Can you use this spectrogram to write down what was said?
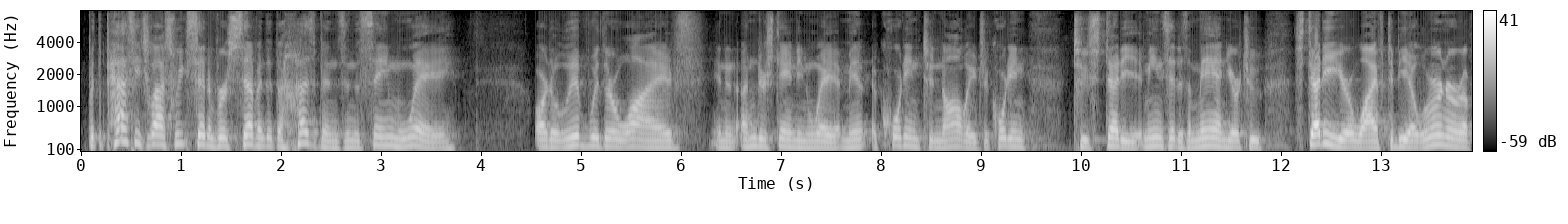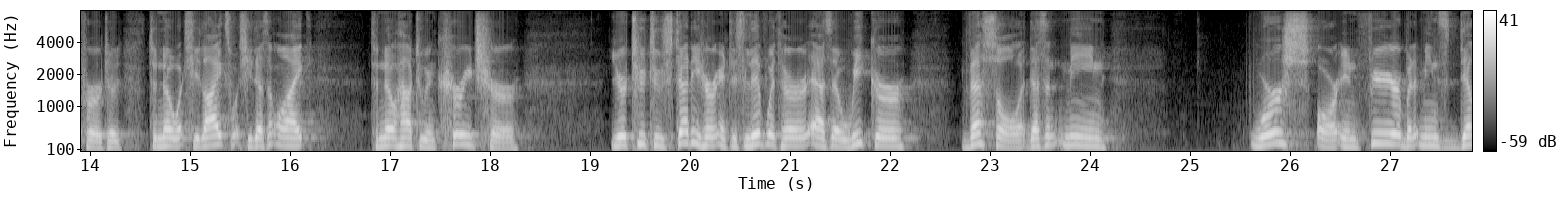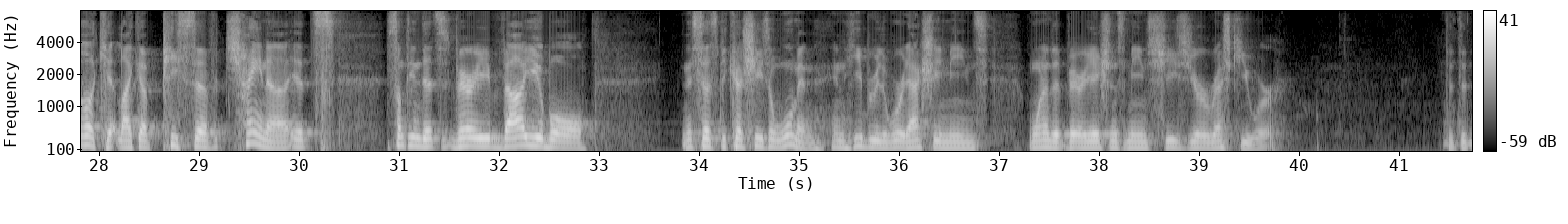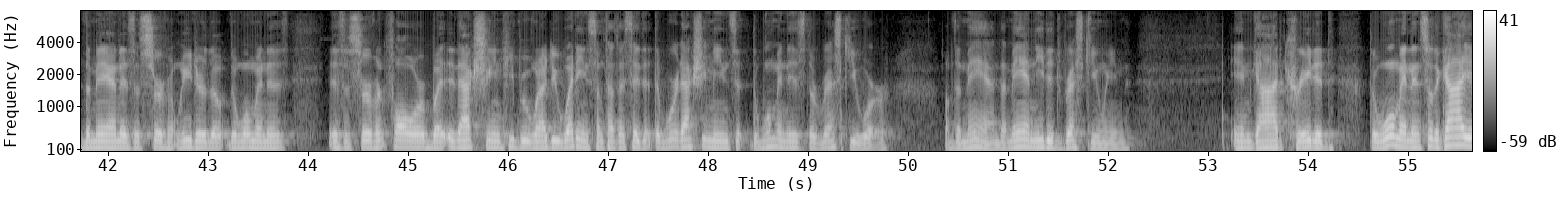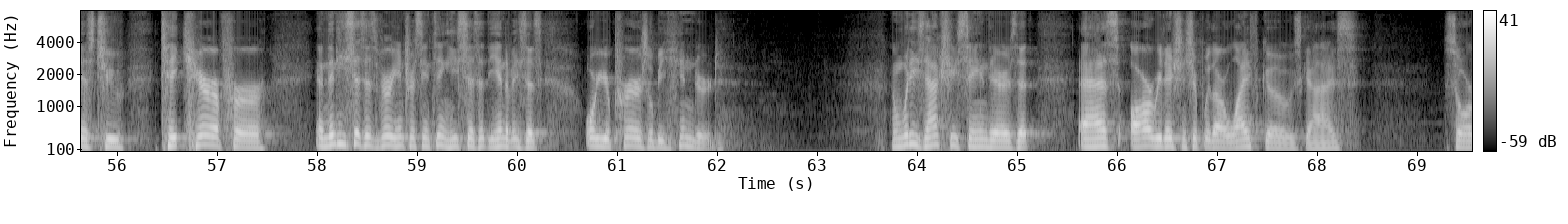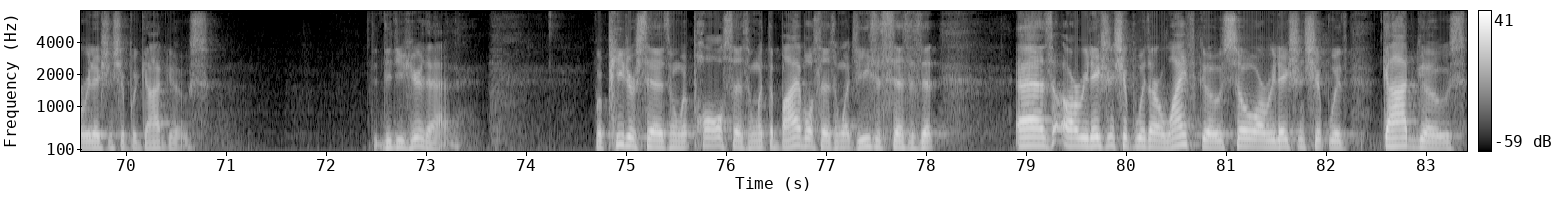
But the passage last week said in verse 7 that the husbands, in the same way, are to live with their wives in an understanding way. It meant according to knowledge, according to study. It means that as a man, you're to study your wife, to be a learner of her, to, to know what she likes, what she doesn't like, to know how to encourage her. You're to, to study her and to live with her as a weaker vessel. It doesn't mean worse or inferior, but it means delicate, like a piece of china. It's something that's very valuable. And it says because she's a woman. In Hebrew, the word actually means, one of the variations means she's your rescuer. The, the, the man is a servant leader, the, the woman is, is a servant follower, but it actually in Hebrew, when I do weddings, sometimes I say that the word actually means that the woman is the rescuer of the man. The man needed rescuing, and God created the woman. And so the guy is to take care of her. And then he says this very interesting thing. He says at the end of it, he says, or your prayers will be hindered. And what he's actually saying there is that as our relationship with our wife goes, guys, so our relationship with God goes. Did you hear that? What Peter says and what Paul says and what the Bible says and what Jesus says is that as our relationship with our wife goes, so our relationship with God goes.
